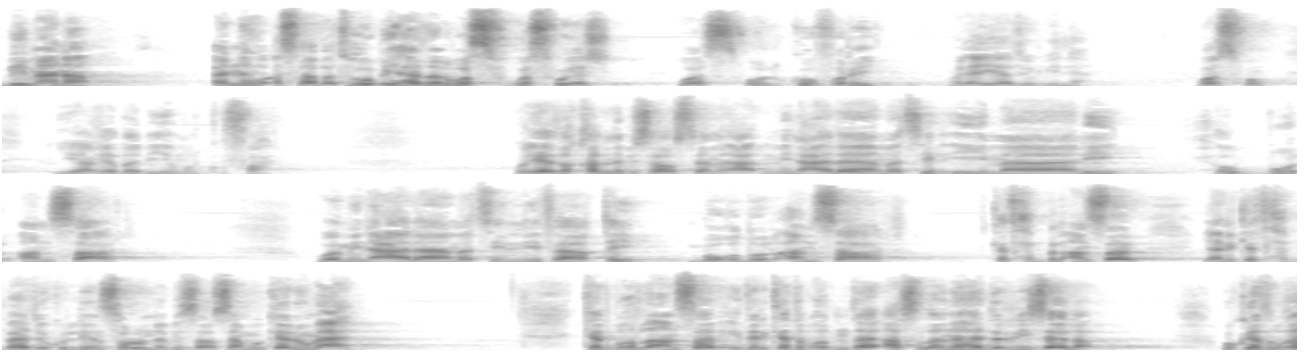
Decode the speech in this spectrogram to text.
بمعنى أنه أصابته بهذا الوصف. وصف إيش؟ وصف الكفر والعياذ بالله. وصف يغض بهم الكفار. ولهذا قال النبي صلى الله عليه وسلم من علامة الإيمان حب الأنصار ومن علامة النفاق بغض الأنصار. كتحب الأنصار؟ يعني كتحب هذوك اللي نصروا النبي صلى الله عليه وسلم وكانوا معاه. كتبغض الأنصار؟ إذا كتبغض انت أصلا هذه الرسالة. وكتبغى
